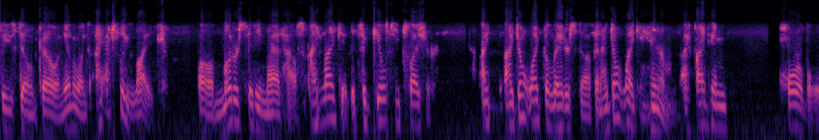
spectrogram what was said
Please Don't Go, and the other ones I actually like uh, Motor City Madhouse. I like it. It's a guilty pleasure. I, I don't like the later stuff, and I don't like him. I find him horrible.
